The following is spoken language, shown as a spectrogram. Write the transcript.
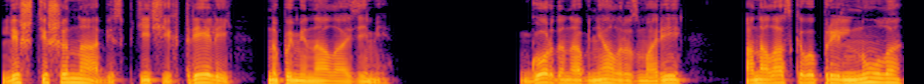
Лишь тишина без птичьих трелей напоминала о зиме. Гордон обнял Розмари, она ласково прильнула,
